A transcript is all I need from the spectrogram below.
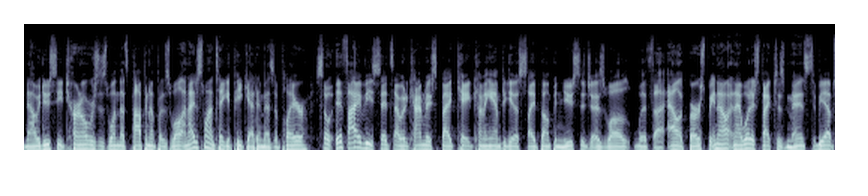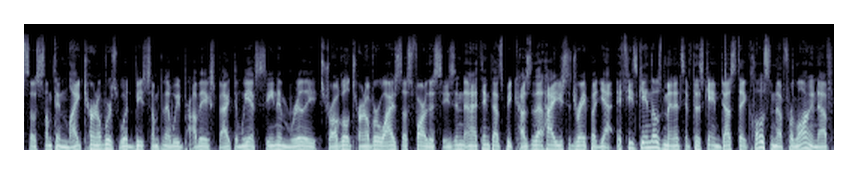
Now we do see turnovers is one that's popping up as well. And I just want to take a peek at him as a player. So if Ivey sits, I would kind of expect Cade Cunningham to get a slight bump in usage as well with uh, Alec Burks being out. And I would expect his minutes to be up. So something like turnovers would be something that we'd probably expect. And we have seen him really struggle turnover wise thus far this season. And I think that's because of that high usage rate. But yeah, if he's gained those minutes, if this game does stay close enough for long enough,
